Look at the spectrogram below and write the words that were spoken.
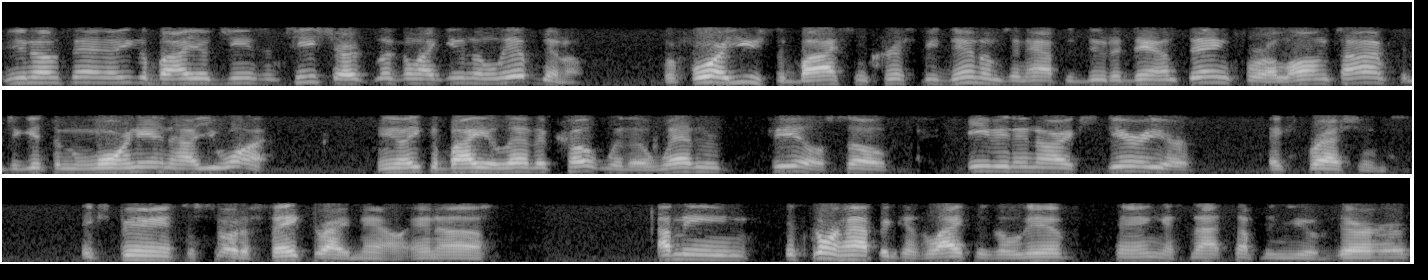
you know what I'm saying? You could buy your jeans and t shirts looking like you done lived in them. Before you used to buy some crispy denims and have to do the damn thing for a long time to get them worn in how you want. You know, you could buy your leather coat with a weathered feel. So even in our exterior expressions, experience is sort of faked right now. And uh, I mean, it's going to happen because life is a lived thing. It's not something you observe.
